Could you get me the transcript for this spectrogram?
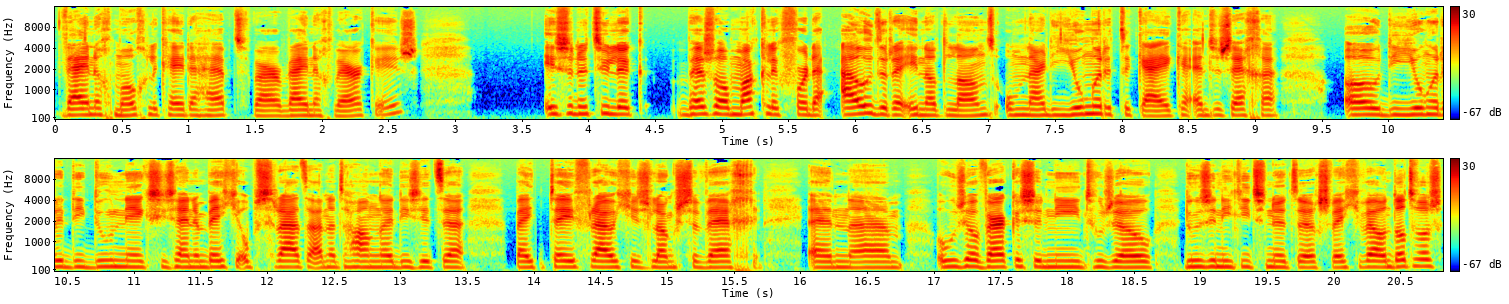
weinig mogelijkheden hebt, waar weinig werk is, is het natuurlijk best wel makkelijk voor de ouderen in dat land om naar die jongeren te kijken en te zeggen: oh, die jongeren die doen niks. Die zijn een beetje op straat aan het hangen. Die zitten bij theevrouwtjes langs de weg. En um, hoezo werken ze niet? Hoezo doen ze niet iets nuttigs? Weet je wel. En dat was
